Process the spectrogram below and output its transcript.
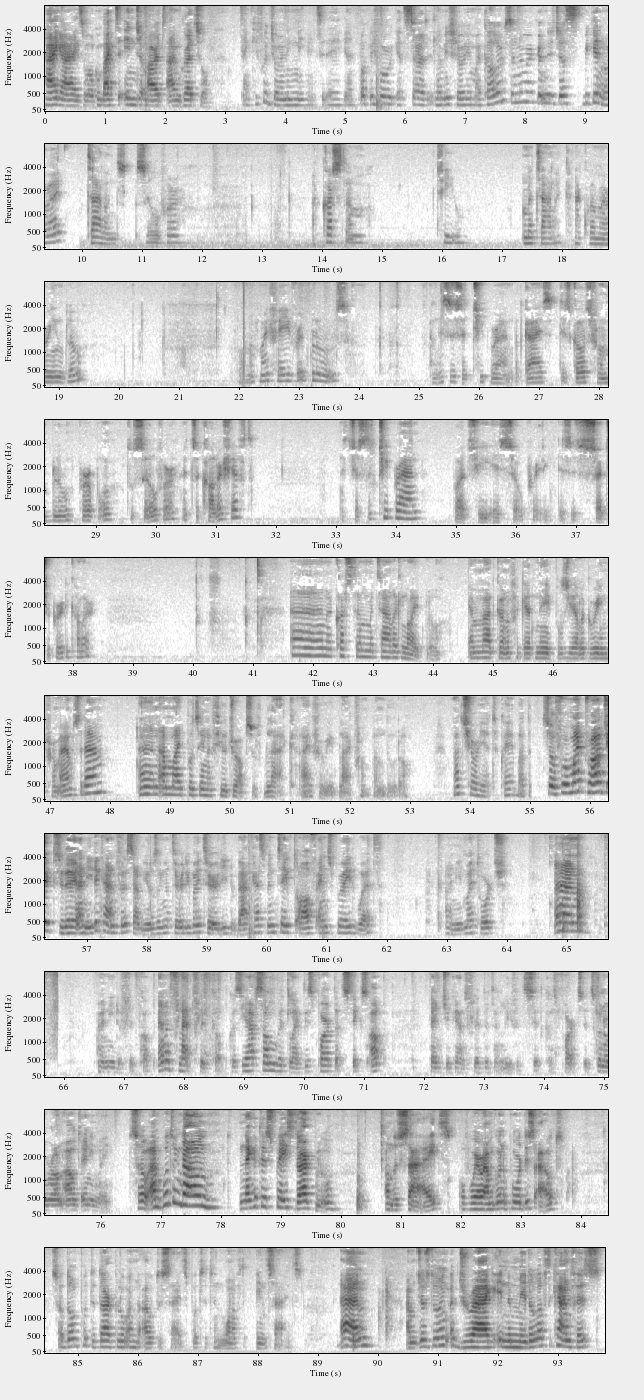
Hi guys, welcome back to Ingel Art. I'm Gretchel. Thank you for joining me here today again. But before we get started, let me show you my colors and then we're going to just begin, alright? Talens silver, a custom teal, metallic, aquamarine blue, one of my favorite blues. And this is a cheap brand, but guys, this goes from blue, purple to silver. It's a color shift. It's just a cheap brand, but she is so pretty. This is such a pretty color. And a custom metallic light blue. I'm not gonna forget Naples yellow green from Amsterdam. And I might put in a few drops of black, ivory black from Panduro. Not sure yet, okay, about the... So for my project today, I need a canvas. I'm using a 30 by 30. The back has been taped off and sprayed wet. I need my torch. And I need a flip cup and a flat flip cup because you have some with like this part that sticks up then you can't flip it and leave it sit because parts it's gonna run out anyway so I'm putting down negative space dark blue on the sides of where I'm going to pour this out. So don't put the dark blue on the outer sides, put it in one of the insides. And I'm just doing a drag in the middle of the canvas.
